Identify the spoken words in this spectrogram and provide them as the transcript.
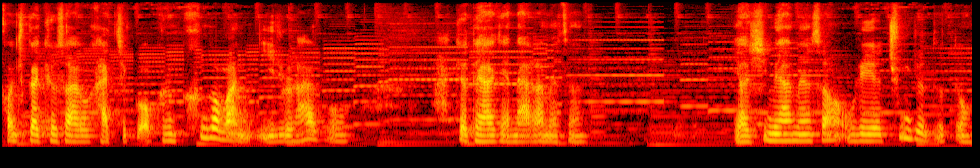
건축가 교수하고 같이 꼭 그런 큰 것만 일을 하고 학교 대학에 나가면서 열심히 하면서 우리 충주도 또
